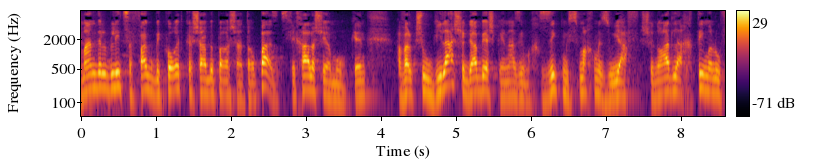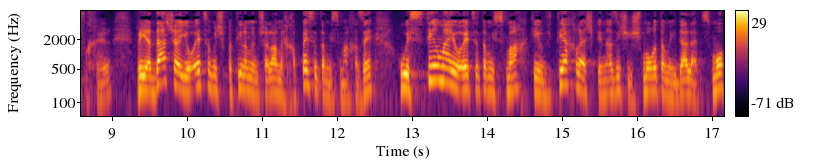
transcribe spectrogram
מנדלבליט ספג ביקורת קשה בפרשת הרפז, סליחה על השעמום, כן? אבל כשהוא גילה שגבי אשכנזי מחזיק מסמך מזויף שנועד להחתים אלוף אחר, וידע שהיועץ המשפטי לממשלה מחפש את המסמך הזה, הוא הסתיר מהיועץ את המסמך כי הבטיח לאשכנזי שישמור את המידע לעצמו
